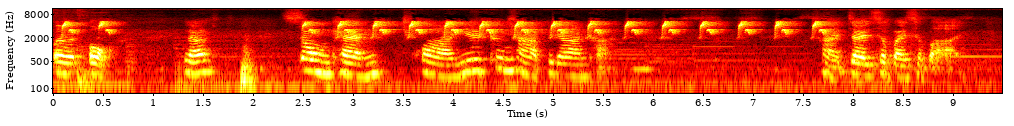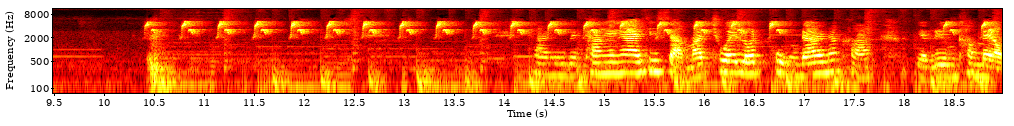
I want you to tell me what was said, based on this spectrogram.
เปิดอก แล้วส่งแขนขวายืดขึ้นหาเพดานค่ะ หายใจสบายๆท่านี้เป็นท่าง่าย ๆ ที่สามารถช่วยลดพุงได้นะคะ อย่าลืมขมแมว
